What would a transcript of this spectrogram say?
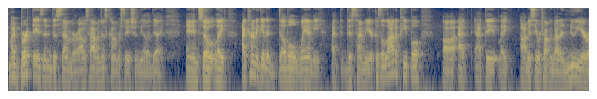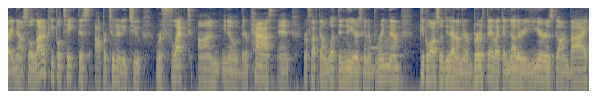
My birthday is in december. I was having this conversation the other day. And so, like, I kind of get a double whammy at this time of year because a lot of people uh, at at the like obviously we're talking about a new year right now so a lot of people take this opportunity to reflect on you know their past and reflect on what the new year is going to bring them people also do that on their birthday like another year has gone by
